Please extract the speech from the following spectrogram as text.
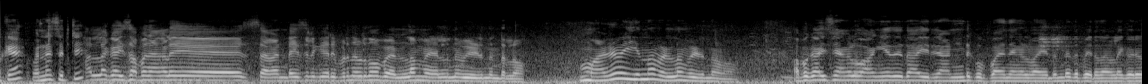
ഓക്കെ ഒന്നെ സെറ്റ് അല്ല കൈസ് അപ്പോൾ ഞങ്ങൾ സെവൻ ഡേയ്സിൽ കയറി. ഇവിടുന്ന് ഇവിടുന്ന് വെള്ളം മേളിൽ നിന്ന് വീഴുന്നുണ്ടല്ലോ. മഴ പെയ്യുന്ന വെള്ളം വീഴുന്നാണോ അപ്പോൾ കൈസ് ഞങ്ങൾ വാങ്ങിയത് ഇതായി രണ്ട് കുപ്പായം ഞങ്ങൾ വാങ്ങിയിട്ടുണ്ട്. ഇത് പെരുന്നാളിലേക്ക് ഒരു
